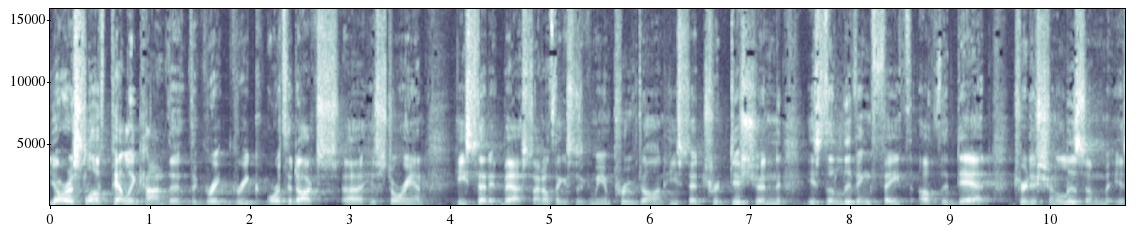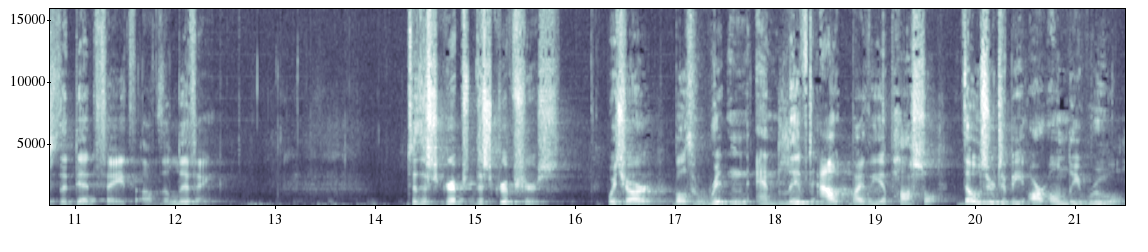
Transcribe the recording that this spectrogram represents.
Jaroslav Pelikan, the, the great Greek Orthodox uh, historian, he said it best. I don't think this is going to be improved on. He said, Tradition is the living faith of the dead, traditionalism is the dead faith of the living. To the, script, the scriptures, which are both written and lived out by the apostle, those are to be our only rule.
